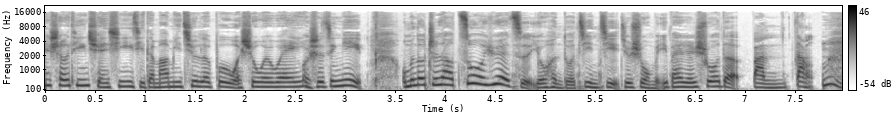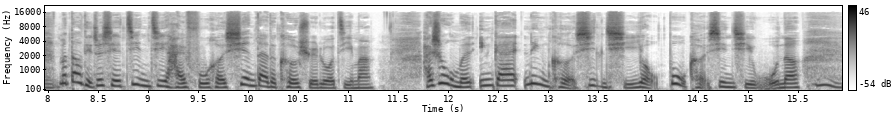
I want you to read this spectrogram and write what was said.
迎收听全新一集的《妈咪俱乐部》，我是微微，我是金毅。我们都知道坐月子有很多禁忌，就是我们一般人说的班档。嗯，那到底这些禁忌还符合现代的科学逻辑吗？还是我们应该宁可信其有，不可信其无呢？嗯，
